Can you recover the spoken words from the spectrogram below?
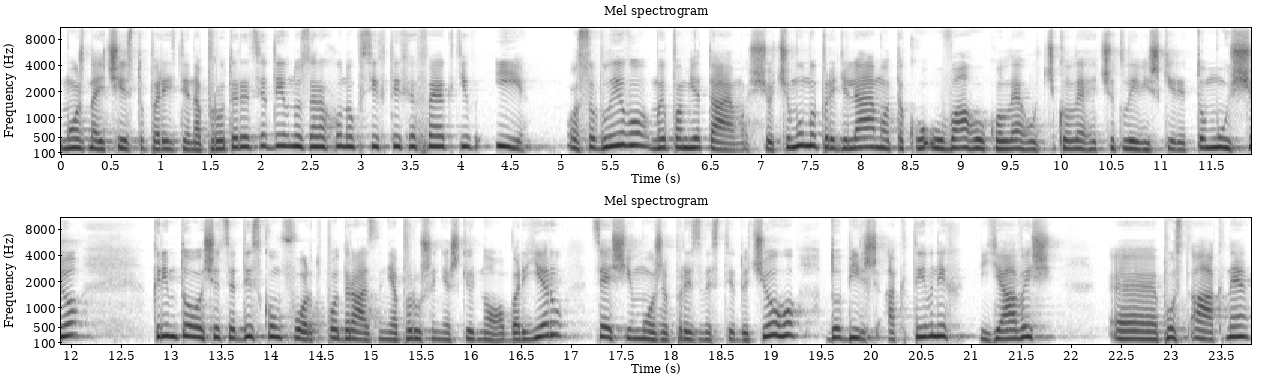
Можна і чисто перейти на протирецидивну за рахунок всіх тих ефектів. І особливо ми пам'ятаємо, що чому ми приділяємо таку увагу колегу, колеги чутливій шкіри, тому що, крім того, що це дискомфорт, подразнення, порушення шкірного бар'єру, це ще й може призвести до чого? До більш активних явищ е, постакне,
